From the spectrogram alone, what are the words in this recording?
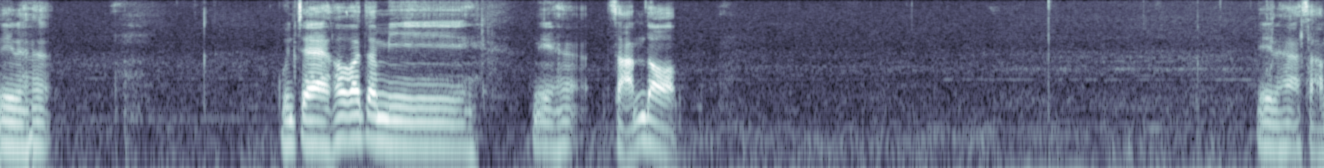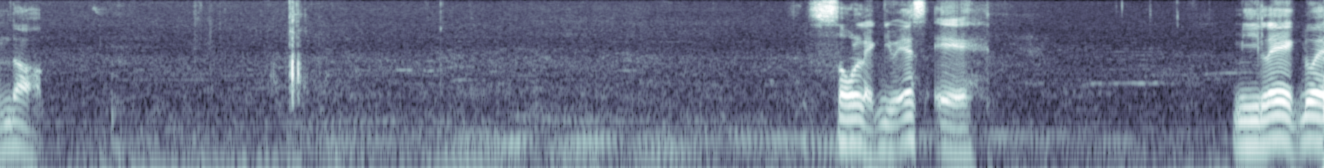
นี่นะฮะ กุญแจเขาก็จะมี นี่ฮะสามดอก นี่นะฮะสามดอกโซเล็ก USA มีเลขด้วย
